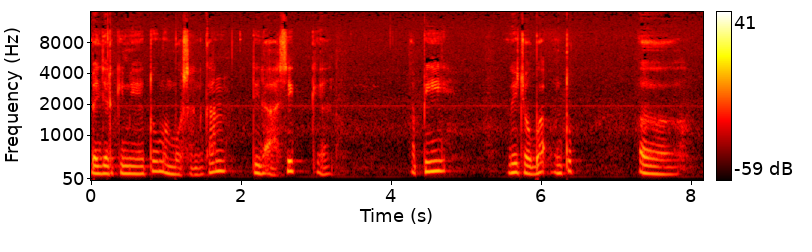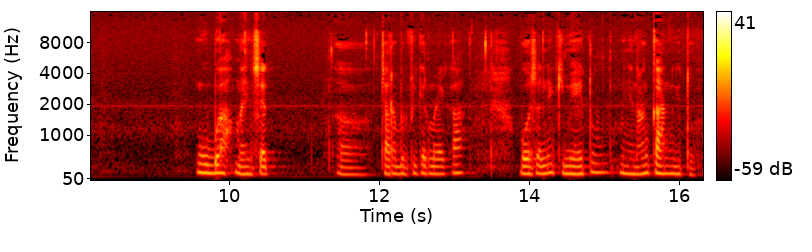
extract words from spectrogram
belajar kimia itu membosankan tidak asik ya. Tapi gue coba untuk uh, ngubah mindset uh, cara berpikir mereka bahwasannya kimia itu menyenangkan gitu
